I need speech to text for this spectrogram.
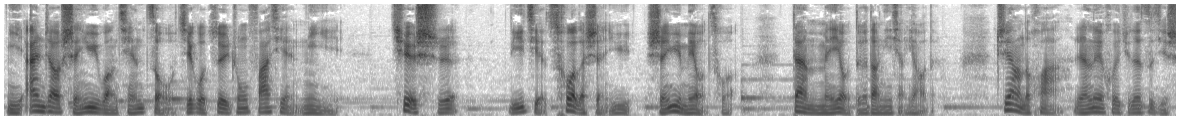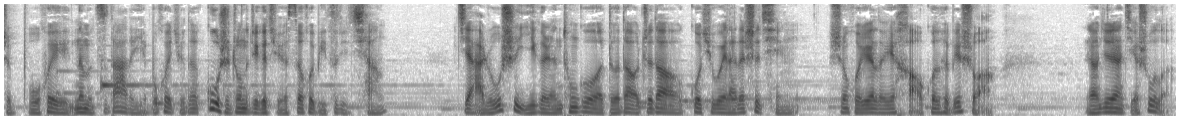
你按照神谕往前走，结果最终发现你确实理解错了神谕，神谕没有错，但没有得到你想要的。这样的话，人类会觉得自己是不会那么自大的，也不会觉得故事中的这个角色会比自己强。假如是一个人通过得到知道过去未来的事情，生活越来越好，过得特别爽，然后就这样结束了，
